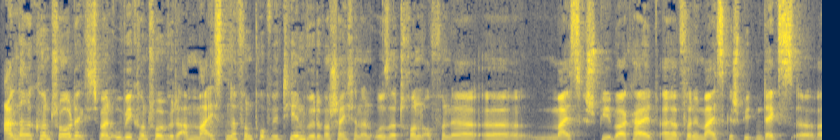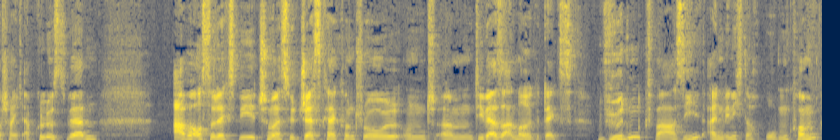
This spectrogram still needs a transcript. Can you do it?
andere Control-Decks, ich meine, UW Control würde am meisten davon profitieren, würde wahrscheinlich dann an Ursatron auch von der äh, meistgespielbarkeit, äh, von den meistgespielten Decks äh, wahrscheinlich abgelöst werden. Aber auch so Decks wie zum Beispiel Jeskai Control und ähm, diverse andere Decks würden quasi ein wenig nach oben kommen.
